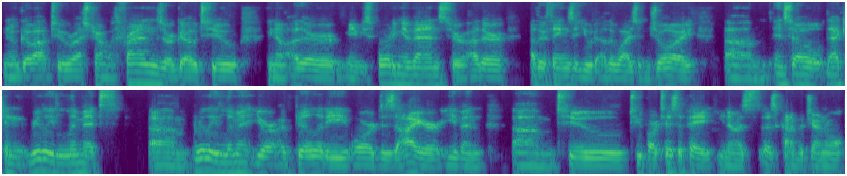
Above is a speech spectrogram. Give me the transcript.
you know, go out to a restaurant with friends or go to, you know, other maybe sporting events or other other things that you would otherwise enjoy. Um, and so that can really limit um, really limit your ability or desire even um, to to participate you know as, as kind of a general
